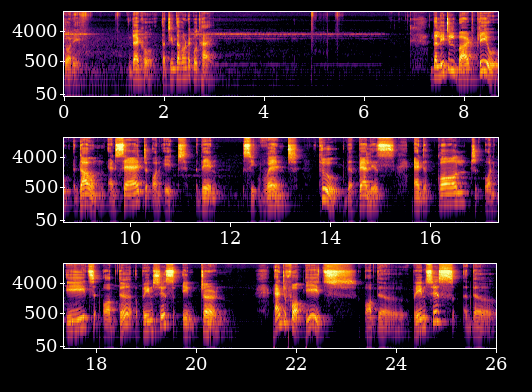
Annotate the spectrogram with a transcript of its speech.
করে। দেখো তার চিন্তাভাবনাটা কোথায় The little bird flew down and sat on it. Then she went through the palace and called on each of the princes in turn. And for each of the princes, the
